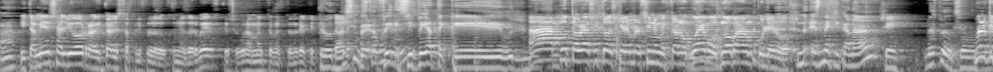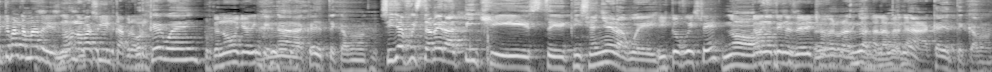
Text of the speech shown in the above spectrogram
Ah. Y también salió Radical, esta película de Eugenio Derbez, que seguramente me tendría que Pero chutar. dicen- Pero Está buena, fí- ¿eh? sí, fíjate que. Ah, puta, ahora sí todos quieren ver cine mexicano. Huevos, no van, culeros. ¿Es mexicana? Sí. No es producción. Bueno, que te valga madres, ¿no? No vas a ir, cabrón. ¿Por qué, güey? Porque no, ya dije. Nah, cállate, cabrón. Si ya fuiste a ver al pinche este, quinceañera, güey. ¿Y tú fuiste? No. No, no tienes derecho a ver Radical No, a la verga. nah, cállate, cabrón.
